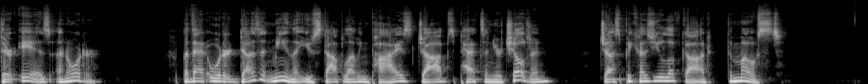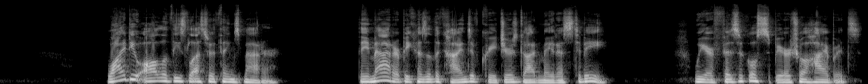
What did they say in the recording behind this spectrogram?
There is an order. But that order doesn't mean that you stop loving pies, jobs, pets, and your children just because you love God the most. Why do all of these lesser things matter? They matter because of the kinds of creatures God made us to be. We are physical spiritual hybrids,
